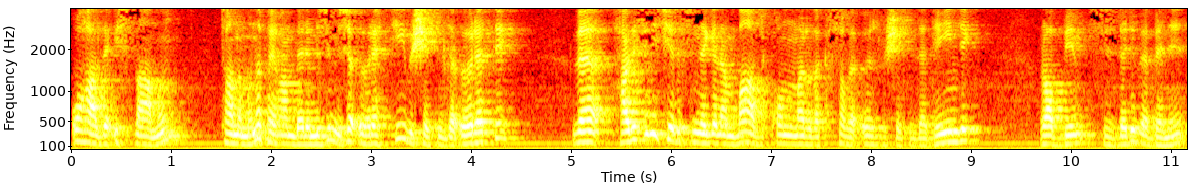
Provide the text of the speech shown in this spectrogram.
o halde İslam'ın tanımını Peygamberimizin bize öğrettiği bir şekilde öğrettik ve hadisin içerisinde gelen bazı konuları da kısa ve öz bir şekilde değindik. Rabbim sizleri ve beni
